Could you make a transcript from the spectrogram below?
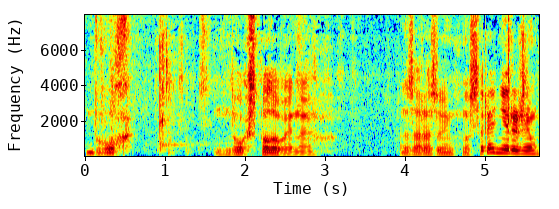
двох, двох з половиною. Зараз увімкну середній режим.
